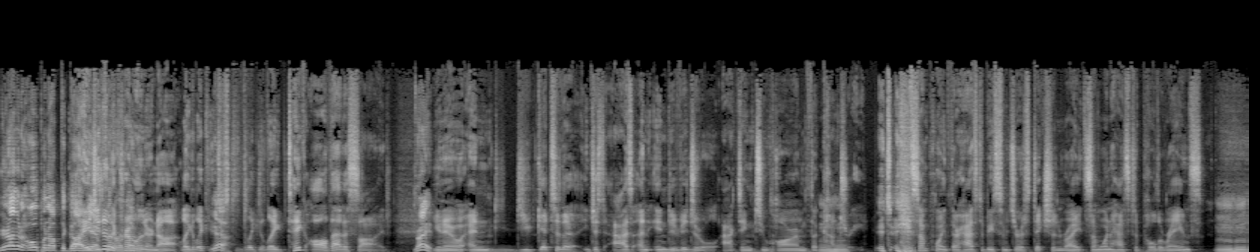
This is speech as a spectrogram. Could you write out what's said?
you're not going to open up the Well, goddamn agent of the Kremlin government. or not, like, like, Yeah. just like, like, take all that aside, right? You know, and you get to the just as an individual acting to harm the Mhm. country. It's at some point there has to be some jurisdiction, right? Someone has to pull the reins. Mm-hmm.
